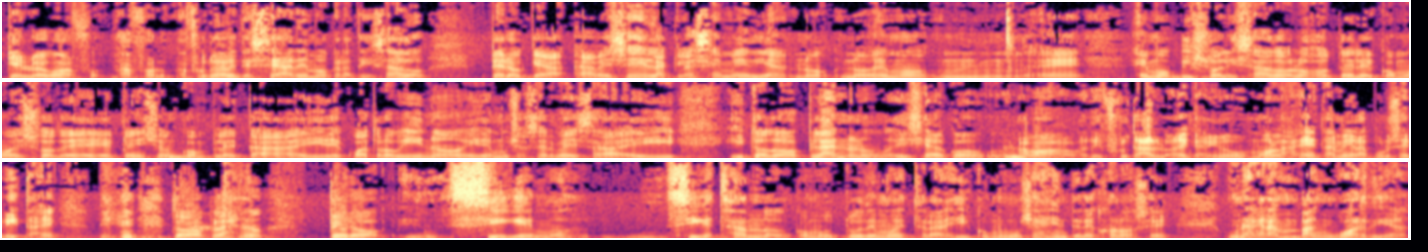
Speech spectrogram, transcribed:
que luego afortunadamente se ha democratizado, pero que a, a veces en la clase media no, no hemos, mm, eh, hemos visualizado los hoteles como eso de pensión mm. completa y de cuatro vinos y de mucha cerveza y, y todo plano, ¿no? Y mm. vamos a disfrutarlo, ¿eh? que a mí me mola, ¿eh? también la pulserita, ¿eh? todo plano, pero seguimos, sigue estando, como tú demuestras y como mucha gente desconoce, una gran vanguardia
